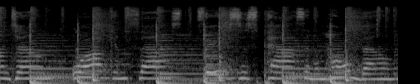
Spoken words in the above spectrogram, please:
downtown, walking fast, faces pass, and I'm homebound.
